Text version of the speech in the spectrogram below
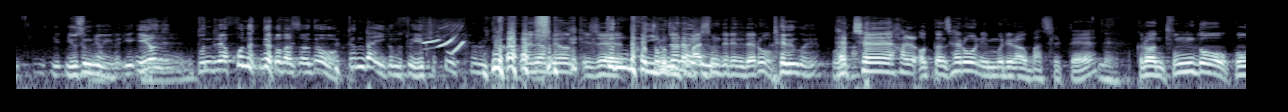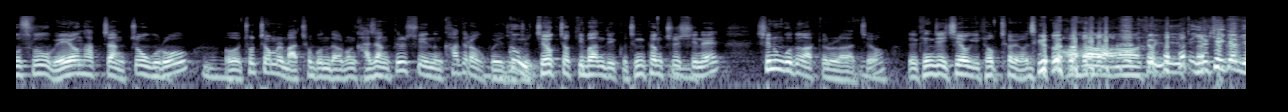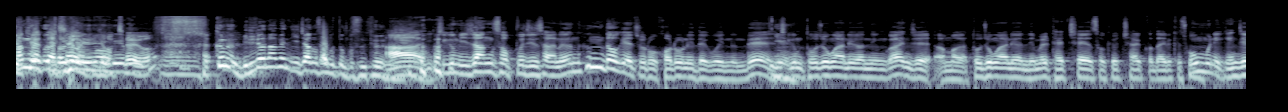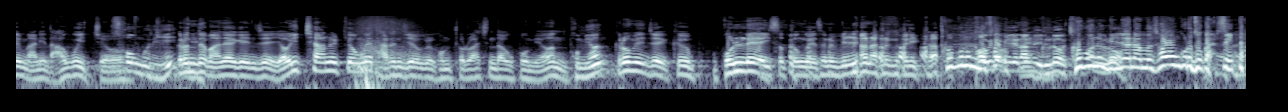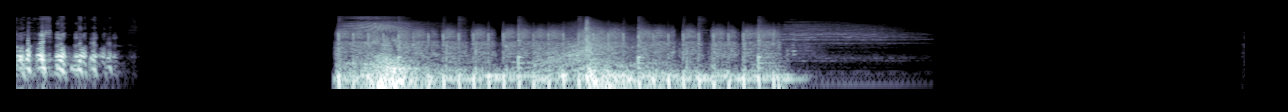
유승룡인가 이- 이런 분들의 혼은 들어봤어도 뜬다 이금노 또 이렇게 또 표현을 왜냐하면 이제 뜬다, 좀 이거 전에 말씀드린 대로 되는 거예요? 대체할 어떤 새로운 인물이라고 봤을 때 네. 그런 중도 보수 외연 확장 쪽으로 어, 초점을 맞춰본다면 가장 뜰 수 있는 카드라고 보여지죠. 그럼- 지역적 기반도 있고 증평 출신의 신흥고등학교를 나왔죠. 굉장히 지역이 겹쳐요 지금. 아, 아, 그 이- 또 이렇게 얘기하면 이렇게 학력과 지역이 겹쳐요. 얘기하면 그러면 밀려나면 이장섭은 또 무슨 표현이에요? 아 지금 이장섭 부지사는 흥덕에 주로 거론이 되고 있는데 예. 지금 도종환 의원님과 이제 아마 도종환 의원님을 대체해서 교체할 거다 이렇게 소문이 굉장히 많이 나고 있죠. 소문이 그런데 예. 만약에 이제 여의치 않을 경우에 다른 지역을 검토를 하신다고 보면 보면 그러면 이제 그 본래 있었던 거에서는 밀려나는 거니까 그분은 뭐 거기다 서- 밀려나면 일로 그분은. 밀려나면 서원구로도 갈 수 있다고 하시 는데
